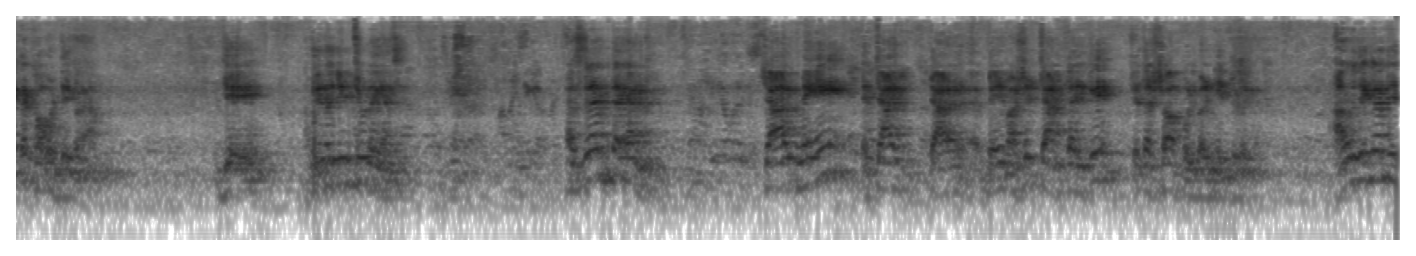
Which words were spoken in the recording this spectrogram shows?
একটা খবর দেখলাম যে বেনজির চলে গেছে। country. চার মে, চার চার মে মাসের চার তারিখে সে তার সব পরিবার নিয়ে চলে গেছে। আরও দেখলাম যে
